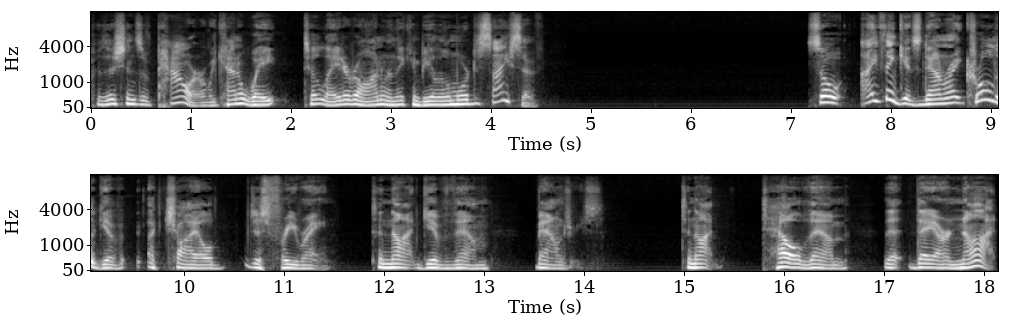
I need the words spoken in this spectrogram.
positions of power. We kind of wait till later on when they can be a little more decisive. So I think it's downright cruel to give a child just free reign, to not give them boundaries, to not tell them that they are not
